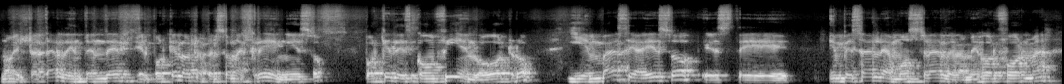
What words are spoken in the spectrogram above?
¿no? El tratar de entender el por qué la otra persona cree en eso, por qué desconfía en lo otro, y en base a eso, este, empezarle a mostrar de la mejor forma,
